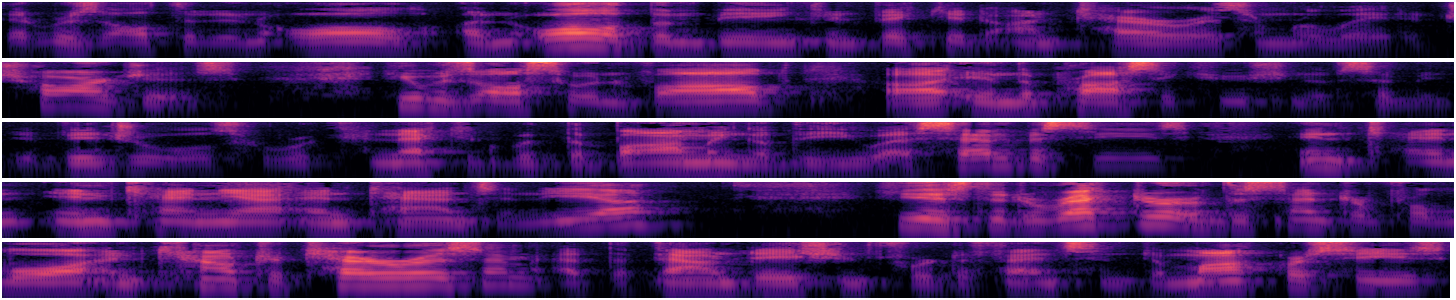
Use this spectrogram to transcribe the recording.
that resulted in all, in all of them being convicted on terrorism related charges. He was also involved uh, in the prosecution of some individuals who were connected with the bombing of the U.S. embassies in, Ken- in Kenya and Tanzania. He is the director of the Center for Law and Counterterrorism at the Foundation for Defense and Democracies,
